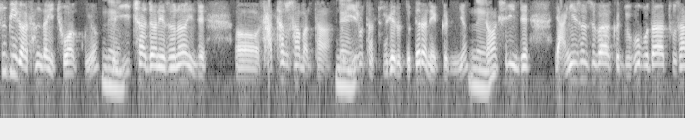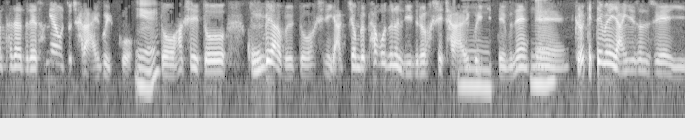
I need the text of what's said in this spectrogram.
수비가 상당히 좋았고요. 네. 또 2차전에서는 이제 어, 4타수 4안타, 네. 2루타 두 개를 또 때려냈거든요. 네. 그러니까 확실히 이제 양의지 선수가 그 누구보다 두산 타자들의 성향을 또 잘 알고 있고, 예. 또 확실히 또 공배합을 또 확실히 약점을 파고드는 리드를 확실히 잘 알고 음. 있기 때문에 네. 예, 그렇기 때문에 양의지 선수의 이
